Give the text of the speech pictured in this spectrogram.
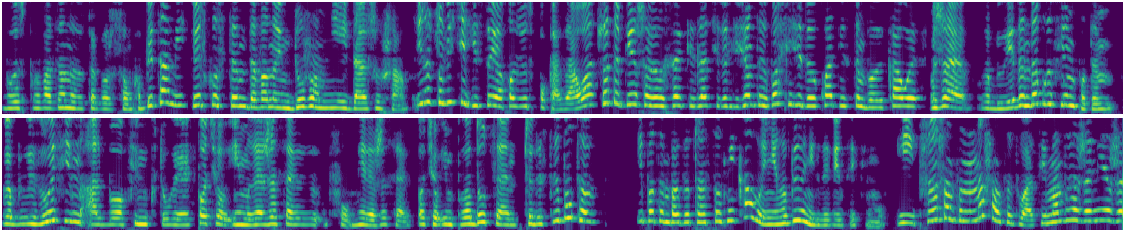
były sprowadzone do tego, że są kobietami, w związku z tym dawano im dużo mniej dalszych szans. I rzeczywiście historia Hollywood pokazała, że te pierwsze reżyserki z lat 70. właśnie się dokładnie z tym borykały, że robił jeden dobry film, potem robił zły film, albo film, który pociął im reżyser, fu, nie reżyser, pociął im producent czy dystrybutor, i potem bardzo często znikały nie robiły nigdy więcej filmów. I przenosząc to na naszą sytuację, mam wrażenie, że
